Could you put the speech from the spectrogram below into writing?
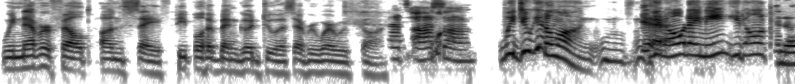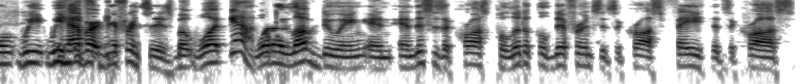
We never felt unsafe. People have been good to us everywhere we've gone. That's awesome. We do get along. Yeah. You know what I mean? You don't. You know, we we have our differences, but what Yeah. what I love doing, and and this is across political difference, it's across faith, it's across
